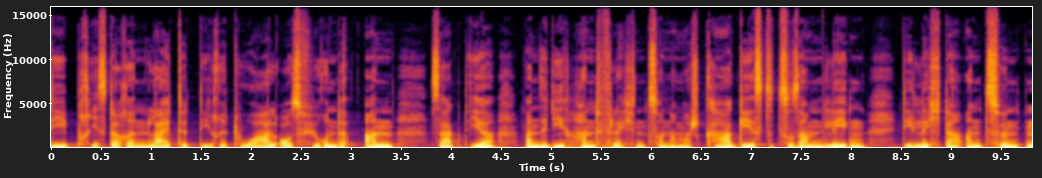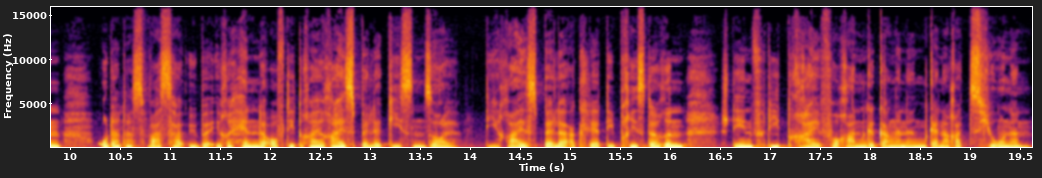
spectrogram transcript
Die Priesterin leitet die Ritualausführende an, sagt ihr, wann sie die Handflächen zur Namaskar-Geste zusammenlegen, die Lichter anzünden oder das Wasser über ihre Hände auf die drei Reisbälle gießen soll. Die Reisbälle, erklärt die Priesterin, stehen für die drei vorangegangenen Generationen.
